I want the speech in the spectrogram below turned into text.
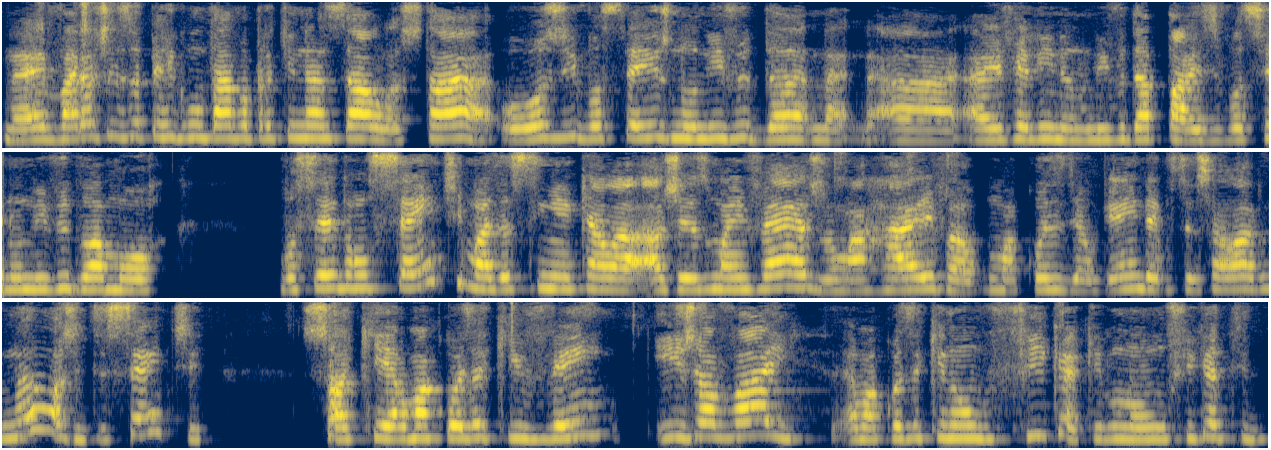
Né? Várias vezes eu perguntava para ti nas aulas, tá? Hoje vocês no nível da a, a Evelina no nível da paz e você no nível do amor, você não sente, mas assim aquela às vezes uma inveja, uma raiva, alguma coisa de alguém, daí vocês falaram, não, a gente sente. Só que é uma coisa que vem e já vai. É uma coisa que não fica, aquilo não fica te,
